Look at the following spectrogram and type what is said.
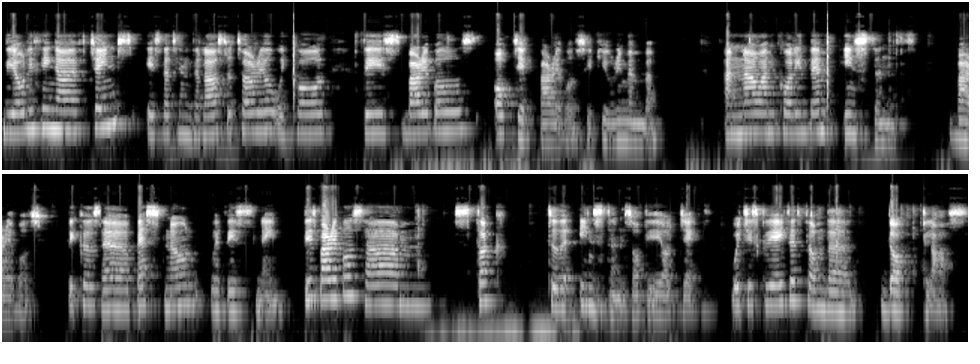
The only thing I've changed is that in the last tutorial we called these variables object variables, if you remember. And now I'm calling them instance variables because they're best known with this name. These variables are um, stuck to the instance of the object, which is created from the dog class.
